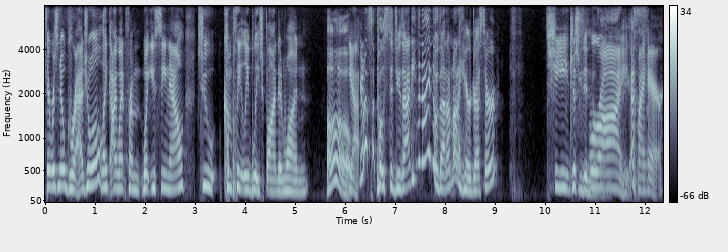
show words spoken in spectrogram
There was no gradual. Like I went from what you see now to completely bleach blonde in one. Oh, Yeah. You're not supposed to do that. Even I know that. I'm not a hairdresser. She just fried my hair.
